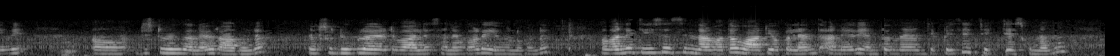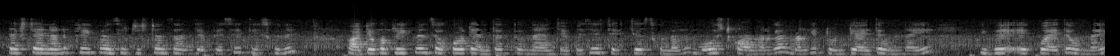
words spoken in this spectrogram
ఏమి డిస్టర్బెన్స్ అనేవి రాకుండా నెక్స్ట్ డూప్లికేట్ వాల్యూస్ అనేవి కూడా ఏమి ఉండకుండా అవన్నీ తీసేసిన తర్వాత వాటి యొక్క లెంత్ అనేది ఎంత ఉన్నాయని చెప్పేసి చెక్ చేసుకున్నాము. నెక్స్ట్ ఏంటంటే ఫ్రీక్వెన్సీ డిస్టెన్స్ అని చెప్పేసి తీసుకుని వాటి యొక్క ఫ్రీక్వెన్సీ ఒక్కొక్కటి ఎంత ఉన్నాయని చెప్పేసి చెక్ చేసుకుందాము. మోస్ట్ కామన్గా మనకి ట్వంటీ అయితే ఉన్నాయి. ఇవే ఎక్కువ అయితే ఉన్నాయి.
